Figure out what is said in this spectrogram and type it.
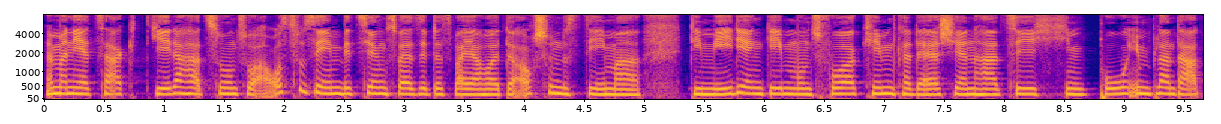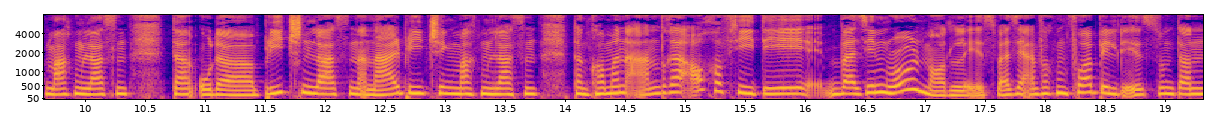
wenn man jetzt sagt, jeder hat so und so auszusehen, beziehungsweise das war ja heute auch schon das Thema, die Medien geben uns vor, Kim Kardashian hat sich ein Po-Implantat machen lassen da, oder bleachen lassen, Analbleaching machen lassen, dann kommen andere auch auf die Idee, weil sie ein Role Model ist, weil sie einfach ein Vorbild ist und dann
